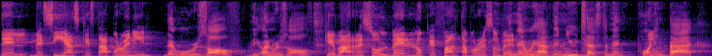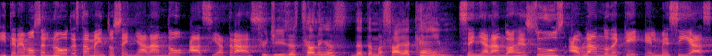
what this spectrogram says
del Mesías que está por venir, that will resolve the unresolved. que va a resolver lo que falta por And resolver. then we have the New Testament pointing back Y tenemos el Nuevo Testamento señalando hacia atrás, to Jesus telling us that the Messiah came. señalando a Jesús, hablando de que el Mesías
